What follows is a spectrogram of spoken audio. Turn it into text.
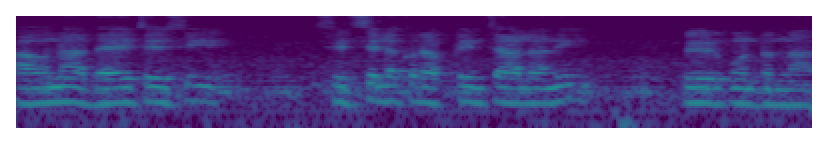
కావున దయచేసి సిరిసిలకు రప్పించాలని వేడుకుంటున్నాను.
